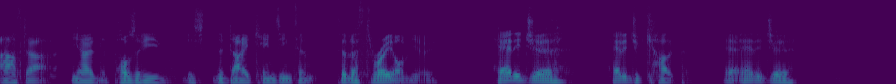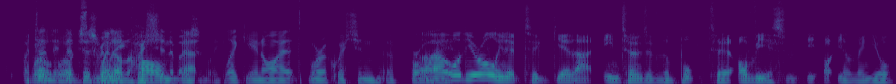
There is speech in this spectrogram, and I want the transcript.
after you know the positive this the day Kensington to the three of you, how did you how did you cope? How, how did you? I Well- don't think well, it that's just really went a question hold, about basically. Blakey and I. It's more a question of Brian. Uh, well, you're all in it together in terms of the book. To obvious, you know, I mean, your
